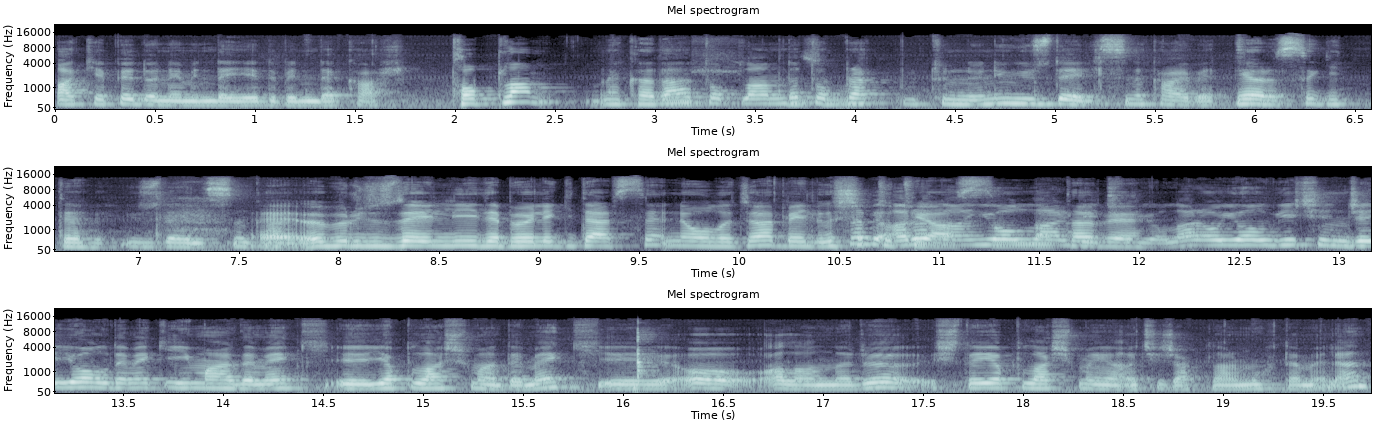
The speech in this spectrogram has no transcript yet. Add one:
AKP döneminde 7000 dekar. Toplam ne kadar? Yani toplamda toprak bütünlüğünün %50'sini kaybetti. Yarısı gitti. %50'sini E, kaybetti. öbür %50'yi de böyle giderse ne olacağı belli. Işık Tabii tutuyor aradan aslında. yollar Tabii. geçiriyorlar. O yol geçince yol demek imar demek, e, yapılaşma demek. E, o alanları işte yapılaşmaya açacaklar muhtemelen.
